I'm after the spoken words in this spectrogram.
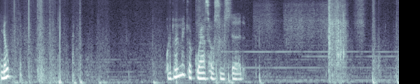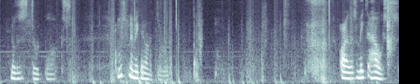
Nope. What if I make a grass house instead? No, this is dirt blocks. I'm just gonna make it out of dirt. Alright, let's make the house.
